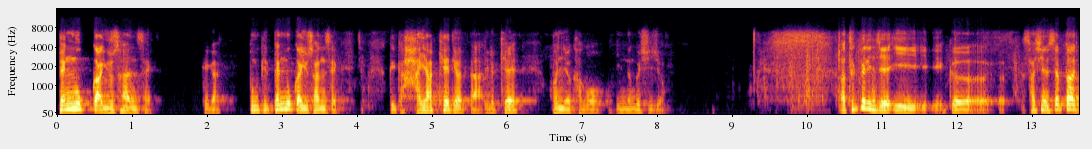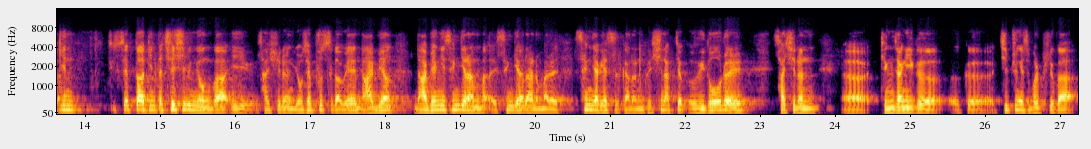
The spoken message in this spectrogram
백묵과 유사한 색, 그러니까 분필 백묵과 유사한 색, 그러니까 하얗게 되었다 이렇게 번역하고 있는 것이죠. 아, 특별히 이제 이 그 사실은 septuagint septuaginta 70인경과 이 사실은 요세푸스가 왜 나병 나병이 말, 생겨라는 말을 생략했을까라는 그 신학적 의도를 사실은 어, 굉장히 그, 그 집중해서 볼 필요가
